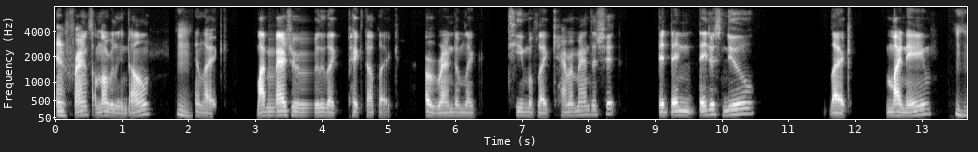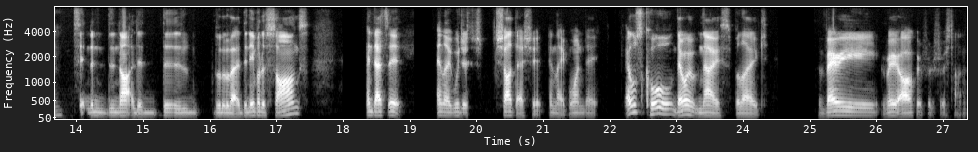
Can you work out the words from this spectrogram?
in France I'm not really known, Hmm. and like my manager really like picked up like a random like team of like cameramans and shit. They then they just knew like my name, Mm-hmm. the the not the the the name of the songs, and that's it. And like we just shot that shit in like one day. It was cool. They were nice, but like very very awkward for the first time.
